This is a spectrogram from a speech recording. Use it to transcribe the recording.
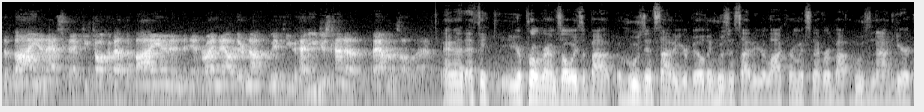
the buy-in aspect. You talk about the buy-in, and, and right now they're not with you. How do you just kind of balance all that? And I think your program is always about who's inside of your building, who's inside of your locker room. It's never about who's not here.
